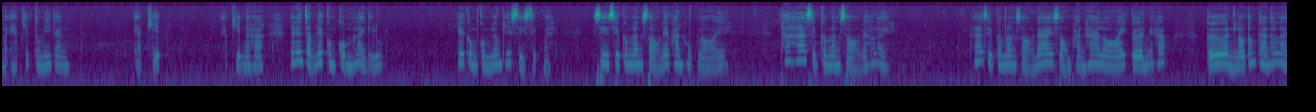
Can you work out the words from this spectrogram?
มาแอบคิดตรงนี้กัน แอบคิด แอบคิดนะคะเล่นจับเลขกลมๆเท่าไหร่ดีลูก เลขกลมๆเริ่มที่ 40ไหม40กำลังสองได้พันหกร้อยถ้า50กำลังสองได้เท่าไหร่50กำลังสองได้2,500เกินไหมครับ เกินเราต้องการเท่าไหร่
